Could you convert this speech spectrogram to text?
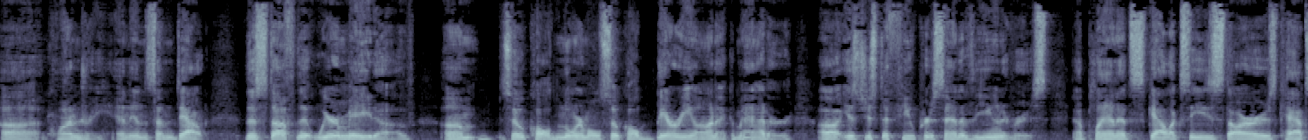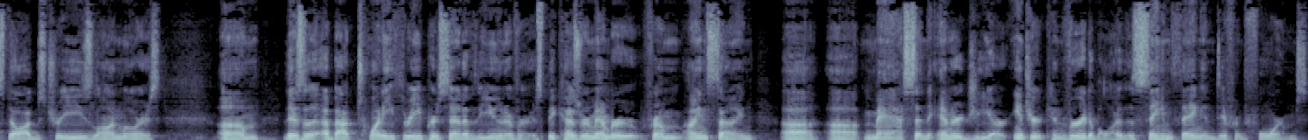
uh, quandary and in some doubt. The stuff that we're made of, um, so-called normal, so-called baryonic matter, uh, is just a few percent of the universe. Uh, planets, galaxies, stars, cats, dogs, trees, lawnmowers. Um, there's a, about 23% of the universe because remember from Einstein, uh, uh, mass and energy are interconvertible, are the same thing in different forms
